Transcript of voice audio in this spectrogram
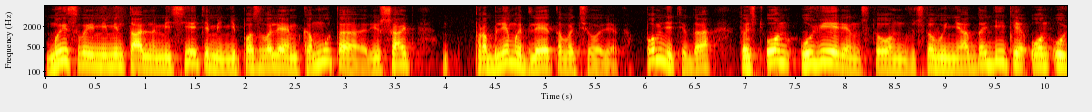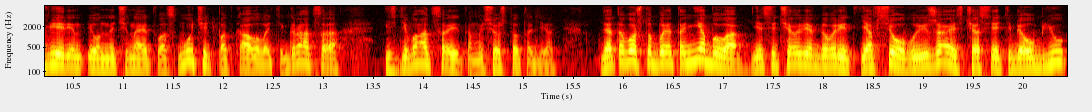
Мы своими ментальными сетями не позволяем кому-то решать проблемы для этого человека. Помните, да? То есть он уверен, что, он, что вы не отдадите, он уверен, и он начинает вас мучить, подкалывать, играться, издеваться и там еще что-то делать. Для того, чтобы это не было, если человек говорит, я все, выезжаю, сейчас я тебя убью,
